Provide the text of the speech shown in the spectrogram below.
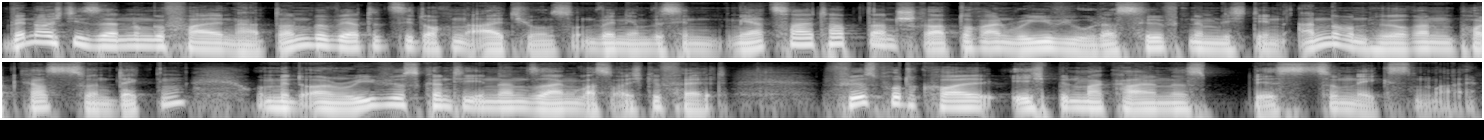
Wenn euch die Sendung gefallen hat, dann bewertet sie doch in iTunes und wenn ihr ein bisschen mehr Zeit habt, dann schreibt doch ein Review. Das hilft nämlich den anderen Hörern, einen Podcast zu entdecken und mit euren Reviews könnt ihr ihnen dann sagen, was euch gefällt. Fürs Protokoll, ich bin Mark Halmes, bis zum nächsten Mal.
